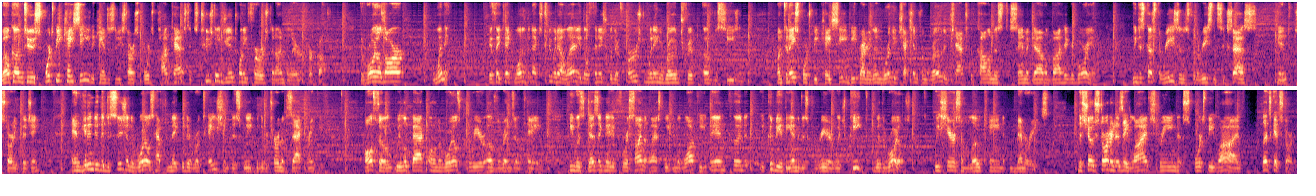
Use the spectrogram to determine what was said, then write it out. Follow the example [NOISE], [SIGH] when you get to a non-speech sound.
Welcome to Sports Beat KC, the Kansas City Star Sports Podcast. It's Tuesday, June 21st, and I'm Blair Kerkhoff. The Royals are winning. If they take one of the next two in LA, they'll finish with their first winning road trip of the season. On today's Sports Beat KC, beat writer Lynn Worthy checks in from the road and chats with columnist Sam McDowell and Vahe Gregorian. We discuss the reasons for the recent success, hint, starting pitching, and get into the decision the Royals have to make with their rotation this week with the return of Zack Greinke. Also, we look back on the Royals' career of Lorenzo Cain. He was designated for assignment last week in Milwaukee and could it could be at the end of his career, which peaked with the Royals. We share some low Cain memories. The show started as a live streamed Sports Beat Live. Let's get started.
